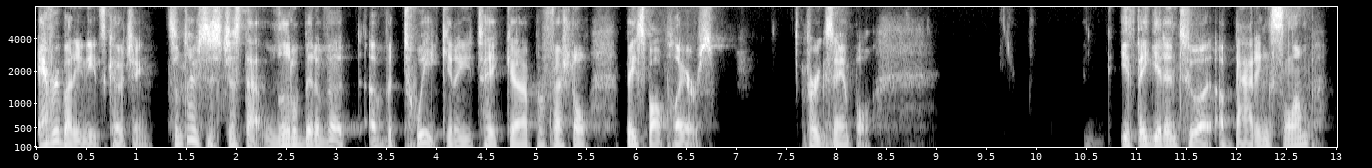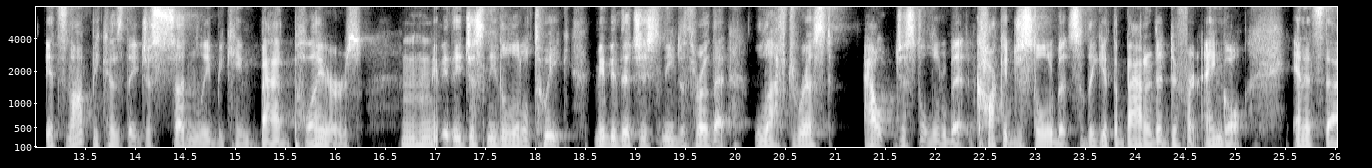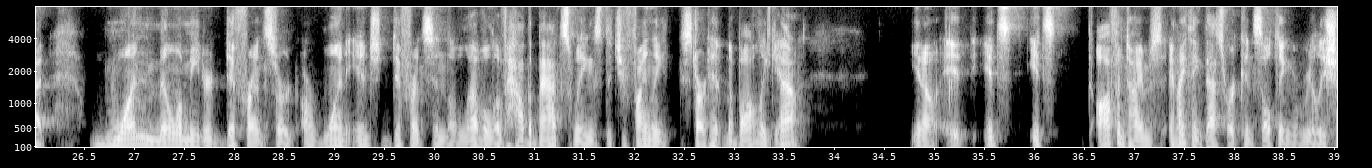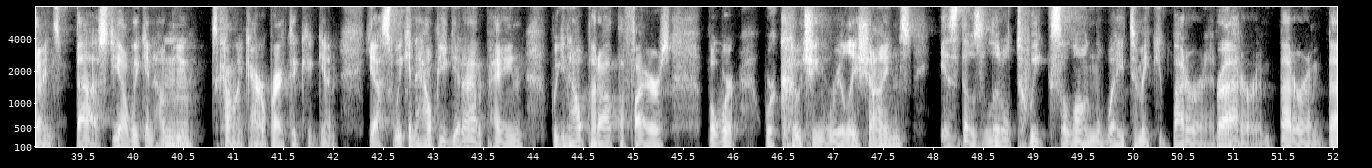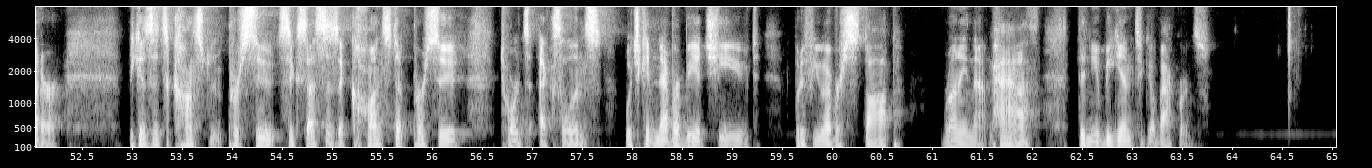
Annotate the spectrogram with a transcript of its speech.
Everybody needs coaching. Sometimes it's just that little bit of a of a tweak. You know, you take uh, professional baseball players, for example if they get into a, a batting slump, it's not because they just suddenly became bad players. Mm-hmm. Maybe they just need a little tweak. Maybe they just need to throw that left wrist out just a little bit, cock it just a little bit so they get the bat at a different angle. And it's that one millimeter difference or, or one inch difference in the level of how the bat swings that you finally start hitting the ball again. Yeah. You know, it it's it's oftentimes, and I think that's where consulting really shines best. Yeah, we can help mm-hmm. you. It's kind of like chiropractic again. Yes, we can help you get out of pain. We can help put out the fires. But where where coaching really shines is those little tweaks along the way to make you better and right. better and better and better. Because it's a constant pursuit. Success is a constant pursuit towards excellence, which can never be achieved. But if you ever stop running that path, then you begin to go backwards.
